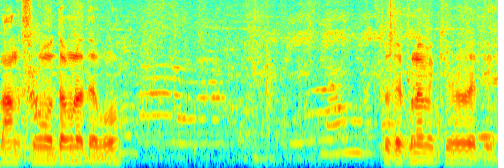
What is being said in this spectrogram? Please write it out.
মাংসের মধ্যে আমরা দেবো। তো দেখুন আমি কীভাবে দিই।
